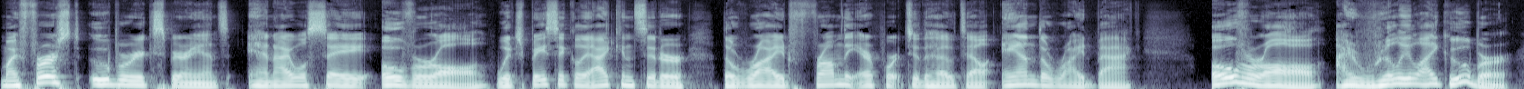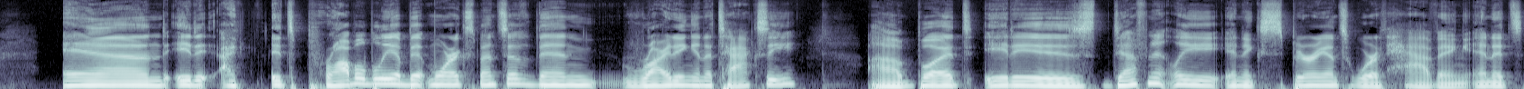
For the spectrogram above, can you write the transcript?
my first Uber experience, and I will say overall, which basically I consider the ride from the airport to the hotel and the ride back. Overall, I really like Uber, and it I it's probably a bit more expensive than riding in a taxi. Uh, but it is definitely an experience worth having, and it's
